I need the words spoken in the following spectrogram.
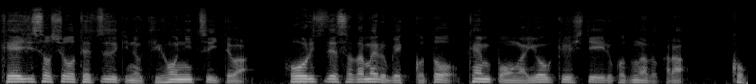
刑事訴訟手続きの基本については法律で定めるべきことを憲法が要求していることなどから国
